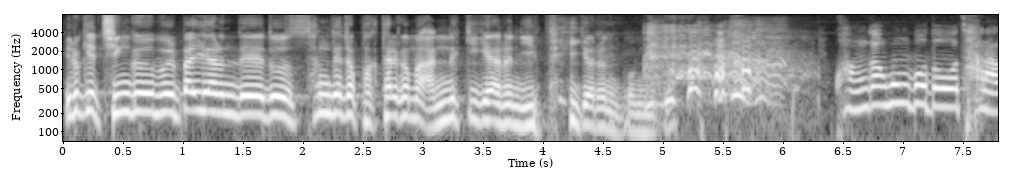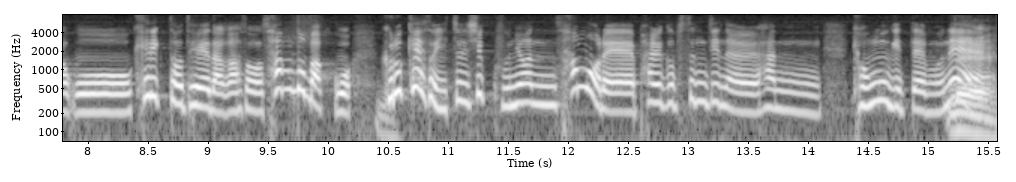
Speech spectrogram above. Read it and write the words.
이렇게 진급을 빨리 하는데도 상대적 박탈감을 안 느끼게 하는 이 비결은 뭡니까? 관광 홍보도 잘하고 캐릭터 대회 나가서 상도 받고 그렇게 해서 2019년 3월에 8급 승진을 한 경우기 때문에 네.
